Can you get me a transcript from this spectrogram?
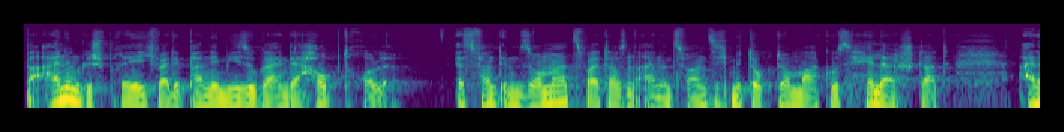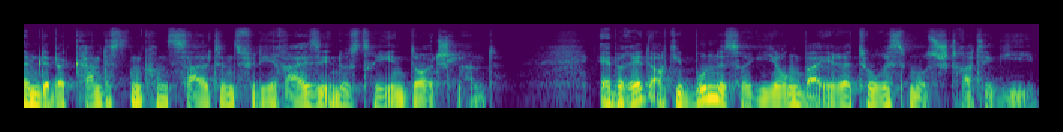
Bei einem Gespräch war die Pandemie sogar in der Hauptrolle. Es fand im Sommer 2021 mit Dr. Markus Heller statt, einem der bekanntesten Consultants für die Reiseindustrie in Deutschland. Er berät auch die Bundesregierung bei ihrer Tourismusstrategie.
